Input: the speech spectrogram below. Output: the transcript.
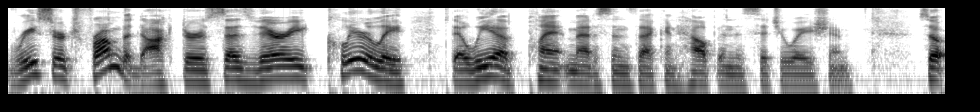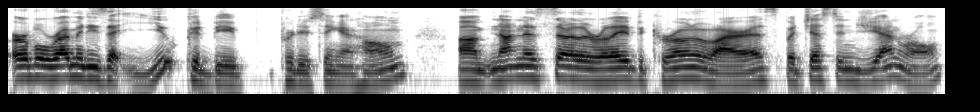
research from the doctors says very clearly that we have plant medicines that can help in this situation. So, herbal remedies that you could be producing at home, um, not necessarily related to coronavirus, but just in general,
